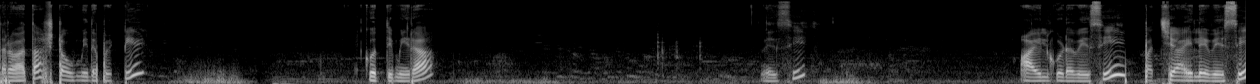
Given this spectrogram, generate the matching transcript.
తర్వాత స్టవ్ మీద పెట్టి కొత్తిమీర వేసి ఆయిల్ కూడా వేసి పచ్చి ఆయిలే వేసి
